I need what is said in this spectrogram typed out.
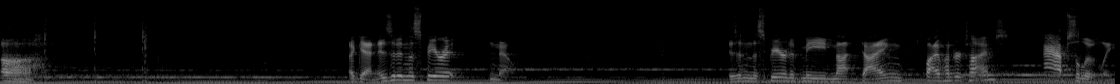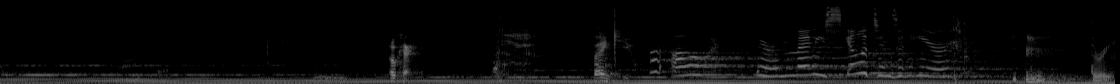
Ugh. Again, is it in the spirit? No. Is it in the spirit of me not dying 500 times? Absolutely. Okay. Thank you. Uh-oh. There are many skeletons in here. Three.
